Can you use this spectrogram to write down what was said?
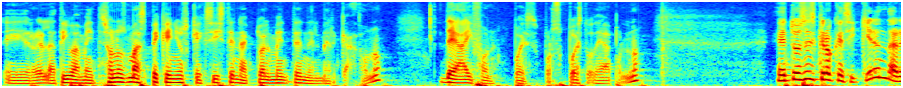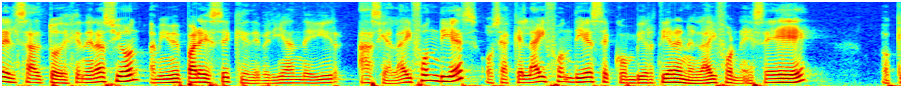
eh, relativamente, son los más pequeños que existen actualmente en el mercado, ¿no? De iPhone, pues, por supuesto, de Apple, ¿no? Entonces creo que si quieren dar el salto de generación, a mí me parece que deberían de ir hacia el iPhone 10, o sea, que el iPhone 10 se convirtiera en el iPhone SE, ¿ok?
